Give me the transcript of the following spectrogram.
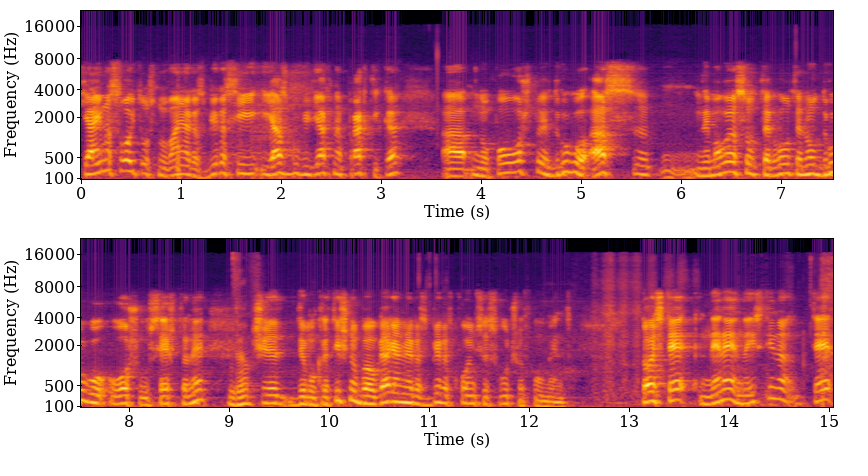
Тя има своите основания, разбира се, и аз го видях на практика, а, но по-лошото е друго. Аз не мога да се отърва от едно друго лошо усещане, да. че демократична България не разбира какво им се случва в момента. Тоест, те, не, не, наистина, те,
